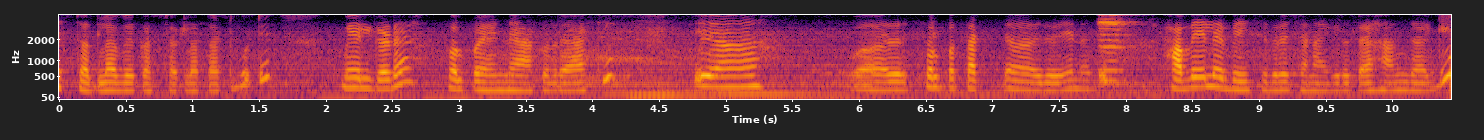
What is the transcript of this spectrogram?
ಎಷ್ಟು ಅಗಲ ಬೇಕು ಅಷ್ಟು ಅಗಲ ತಟ್ಬಿಟ್ಟು ಮೇಲ್ಗಡೆ ಸ್ವಲ್ಪ ಎಣ್ಣೆ ಹಾಕಿದ್ರೆ ಹಾಕಿ ಸ್ವಲ್ಪ ತಟ್ ಇದು ಏನದು, ಹವೇಲೆ ಬೇಯಿಸಿದರೆ ಚೆನ್ನಾಗಿರುತ್ತೆ. ಹಾಗಾಗಿ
